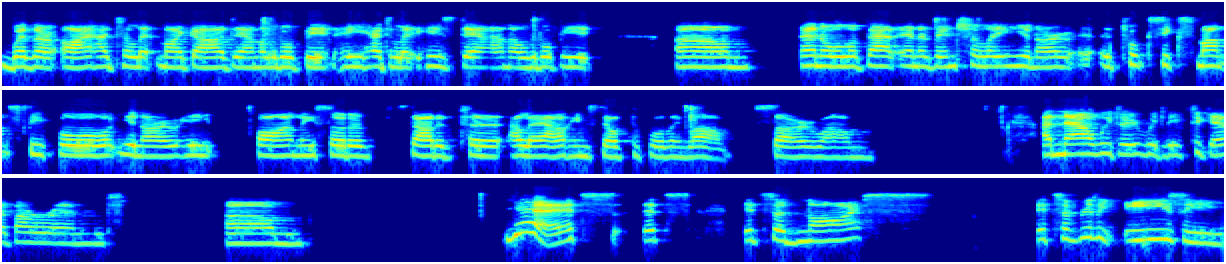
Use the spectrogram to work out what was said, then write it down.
whether i had to let my guard down a little bit he had to let his down a little bit um, and all of that and eventually you know it, it took six months before you know he finally sort of started to allow himself to fall in love. So, um, and now we do, we live together and, um, yeah, it's, it's, it's a nice, it's a really easy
